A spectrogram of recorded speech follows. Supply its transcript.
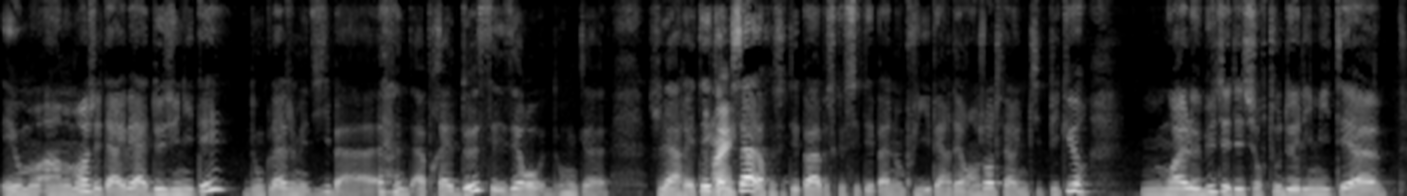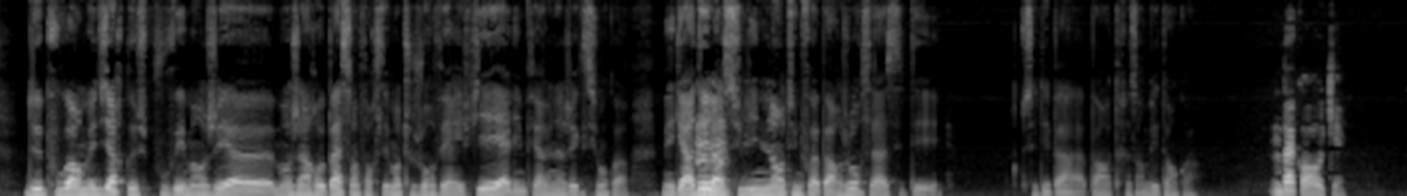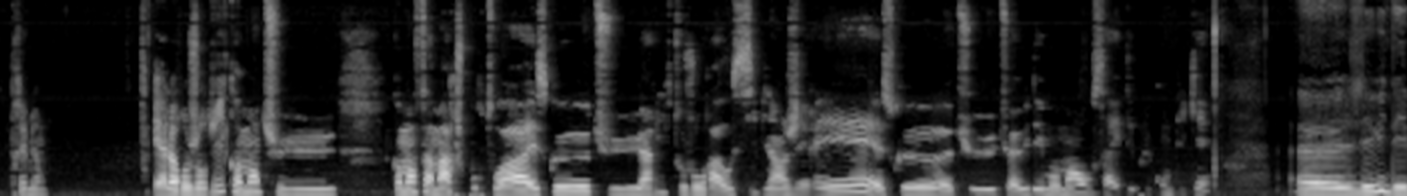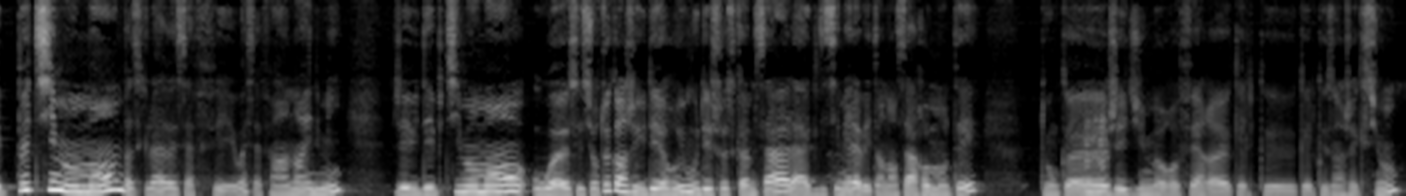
Et au, à un moment, j'étais arrivée à deux unités. Donc là, je me dis, bah, après deux, c'est zéro. Donc, euh, je l'ai arrêté Ouais. comme ça, alors que c'était pas, parce que c'était pas non plus hyper dérangeant de faire une petite piqûre. Moi, le but, c'était surtout de limiter, euh, de pouvoir me dire que je pouvais manger, euh, manger un repas sans forcément toujours vérifier, aller me faire une injection, quoi. Mais garder Mhm. l'insuline lente une fois par jour, ça, c'était, c'était pas, pas très embêtant, quoi. D'accord, ok. Très bien. Et alors aujourd'hui, comment tu comment ça marche pour toi? Est-ce que tu arrives toujours à aussi bien gérer? Est-ce que euh, tu, tu as eu des moments où ça a été plus compliqué? Euh, j'ai eu des petits moments, parce que là, ça fait, ouais, ça fait un an et demi. J'ai eu des petits moments où euh, c'est surtout quand j'ai eu des rhumes ou des choses comme ça, la glycémie, elle avait tendance à remonter. Donc, euh, Mhm. j'ai dû me refaire quelques, quelques injections.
